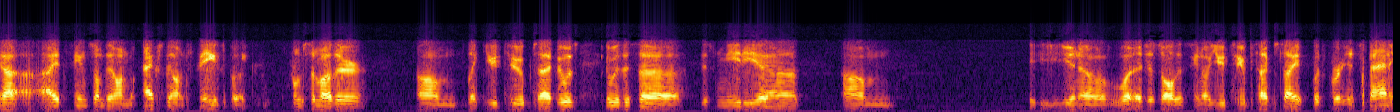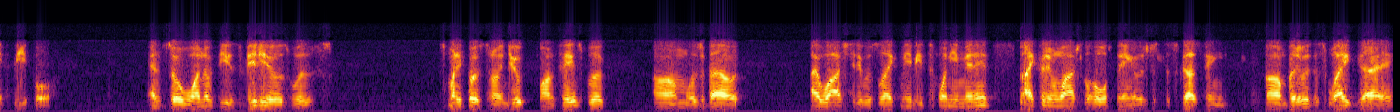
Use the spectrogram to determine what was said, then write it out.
Yeah, I had seen something on actually on Facebook from some other um like YouTube type. It was it was this uh this media um you know what just all this you know YouTube type site but for Hispanic people. And so one of these videos was somebody posted on you on Facebook um, was about. I watched it. It was like maybe 20 minutes. I couldn't watch the whole thing. It was just disgusting. Um, but it was this white guy.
